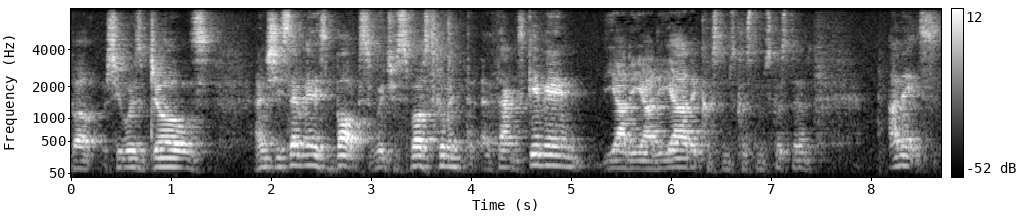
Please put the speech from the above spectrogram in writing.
but she was Joel's And she sent me this box which was supposed to come in th- Thanksgiving, yada yada yada, customs, customs, customs. And it's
